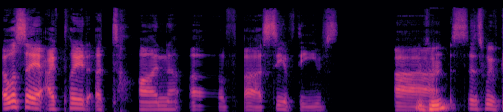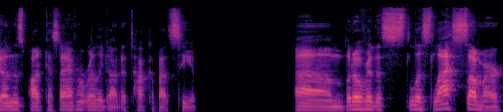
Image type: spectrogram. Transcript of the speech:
I will say I played a ton of uh, Sea of Thieves. Uh, Mhm. since we've done this podcast, I haven't really gotten to talk about Sea of. Um, but over this this last summer,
